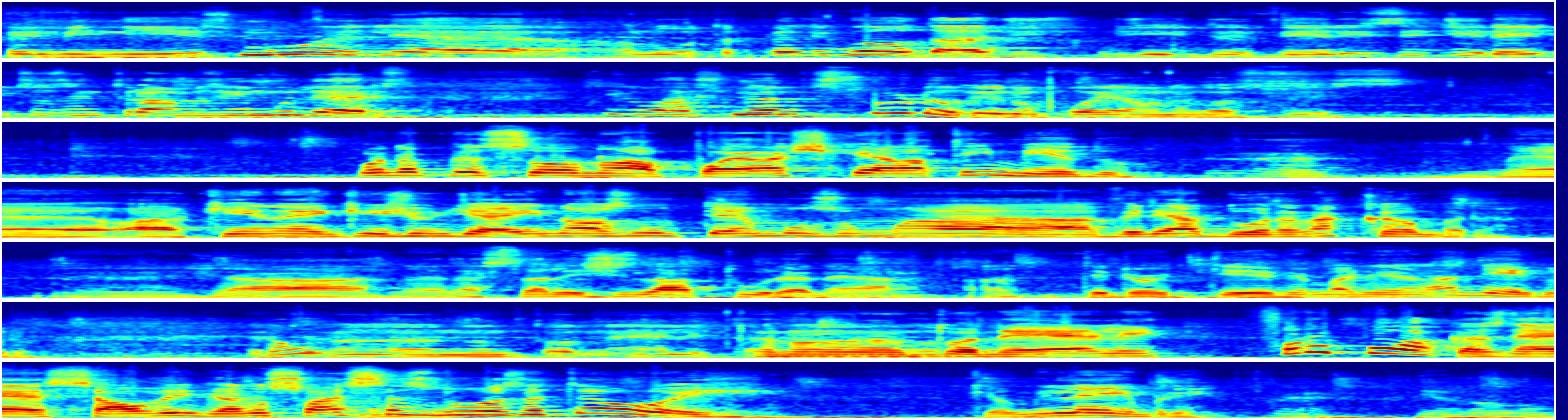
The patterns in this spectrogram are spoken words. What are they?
feminismo ele é a luta pela igualdade de deveres e direitos entre homens e mulheres. E eu acho meio absurdo alguém não apoiar um negócio desse. Quando a pessoa não apoia, eu acho que ela tem medo. É. É, aqui, né, aqui em Jundiaí nós não temos uma vereadora na Câmara, né, já né, nessa legislatura, né? A anterior teve Mariana Negro. Então, no Antonelli também. No Antonelli. Foram poucas, né? Salvo engano, só essas duas até hoje. Que eu me lembre. É, eu não,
